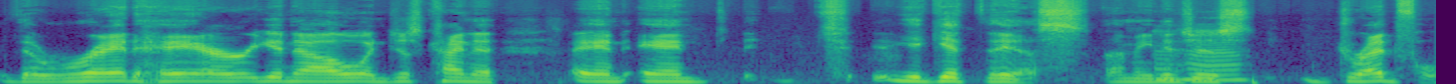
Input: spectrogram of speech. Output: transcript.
the red hair, you know, and just kind of and and you get this. I mean, it's Mhm. just dreadful,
